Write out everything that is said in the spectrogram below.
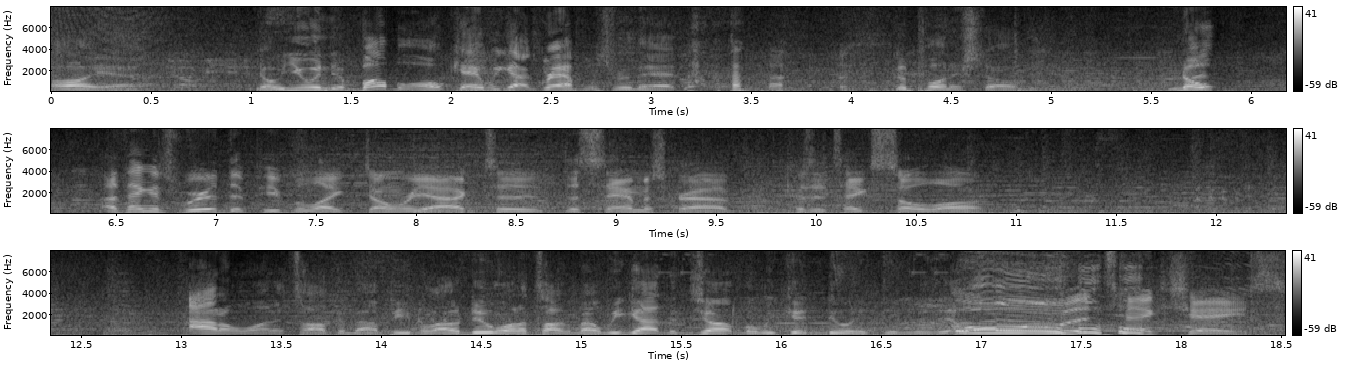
Oh yeah. Yo, you in your bubble? Okay, we got grapples for that. Good punish though. Nope. I think it's weird that people like don't react to the Samus grab because it takes so long. I don't want to talk about people. I do want to talk about we got the jump, but we couldn't do anything with it. Ooh, the tech chase.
